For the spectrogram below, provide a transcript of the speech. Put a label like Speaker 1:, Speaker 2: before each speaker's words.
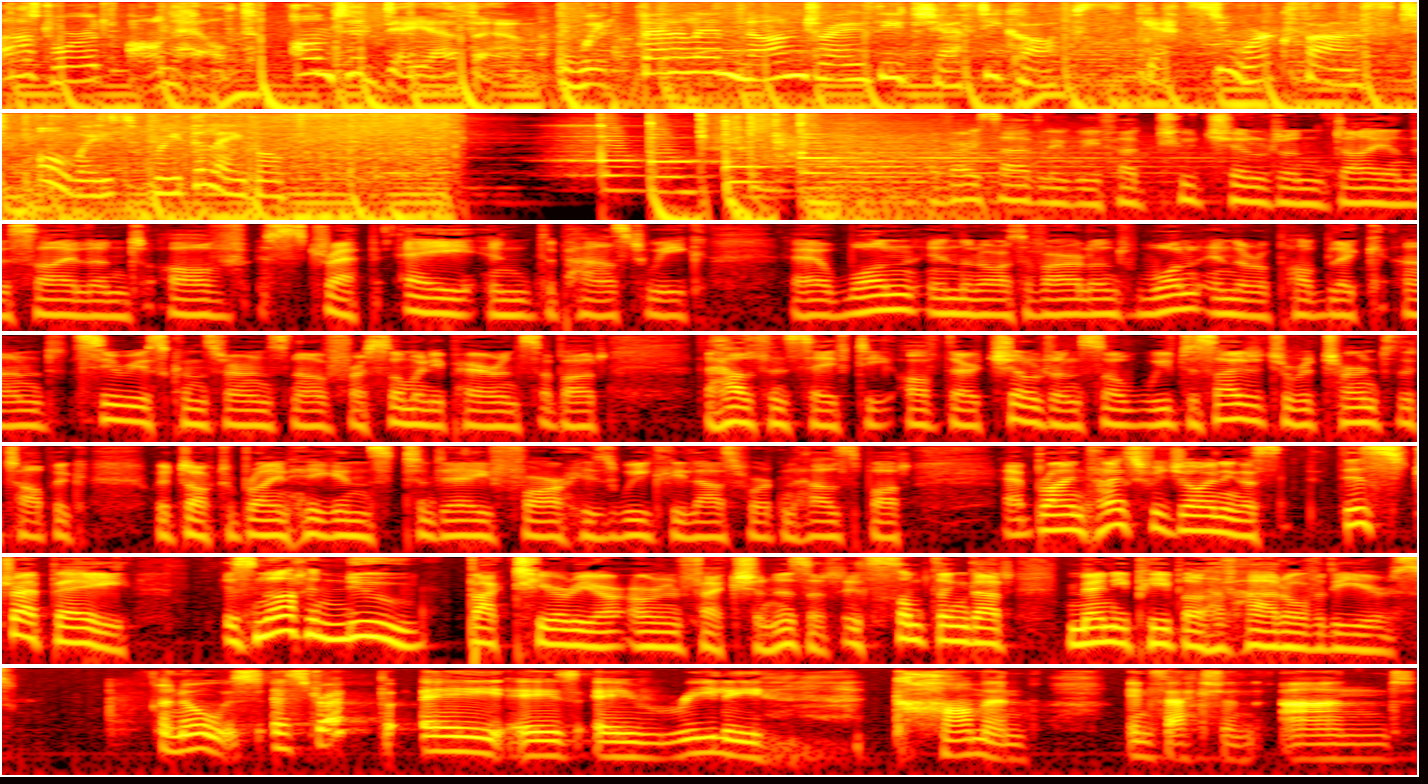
Speaker 1: last word on health on Today FM.
Speaker 2: With Benylin non drowsy chesty coughs. Gets to work fast. Always read the label.
Speaker 3: Very sadly, we've had two children die on this island of strep A in the past week. Uh, one in the north of Ireland, one in the Republic, and serious concerns now for so many parents about the health and safety of their children. So we've decided to return to the topic with Dr. Brian Higgins today for his weekly Last Word in Health spot. Uh, Brian, thanks for joining us. This strep A is not a new bacteria or infection, is it? It's something that many people have had over the years.
Speaker 4: No, strep A is a really common infection, and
